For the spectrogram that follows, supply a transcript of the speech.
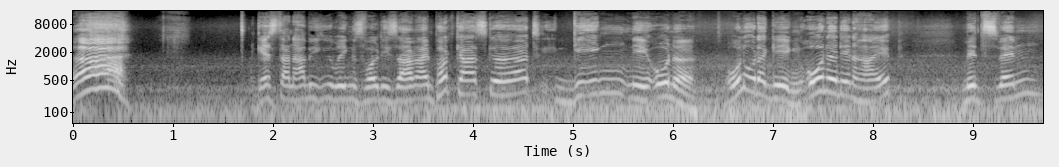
ah! Gestern habe ich übrigens, wollte ich sagen, einen Podcast gehört gegen, nee, ohne, ohne oder gegen, ohne den Hype mit Sven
